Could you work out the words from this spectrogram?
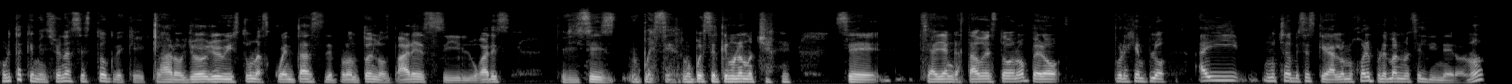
Ahorita que mencionas esto de que, claro, yo, yo he visto unas cuentas de pronto en los bares y lugares que dices, no puede ser, no puede ser que en una noche se, se hayan gastado esto, ¿no? Pero, por ejemplo, hay muchas veces que a lo mejor el problema no es el dinero, ¿no?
